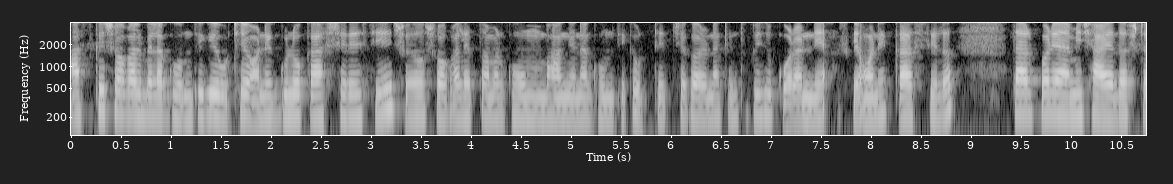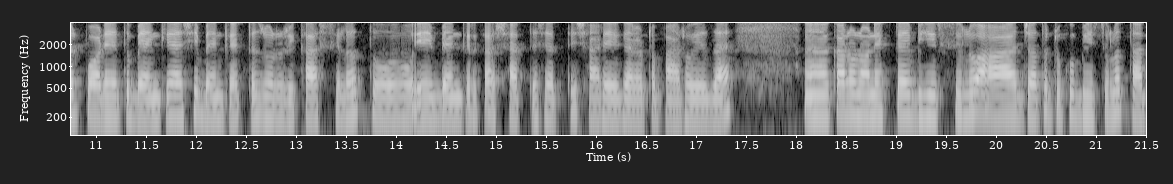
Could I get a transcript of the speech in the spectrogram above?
আজকে সকালবেলা ঘুম থেকে উঠে অনেকগুলো কাজ সেরেছি। সকালে তো আমার ঘুম ভাঙে না, ঘুম থেকে উঠতে ইচ্ছে করে না, কিন্তু কিছু করার নেই। আজকে অনেক কাজ ছিল। তারপরে আমি সাড়ে দশটার পরে তো ব্যাংকে আসি। ব্যাংকে একটা জরুরি কাজ ছিল, তো এই ব্যাংকের কাজ সারতে সারতে সাড়ে এগারোটা পার হয়ে যায়। কারণ অনেকটাই ভিড় ছিল আর যতটুকু ভিড় ছিল তার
